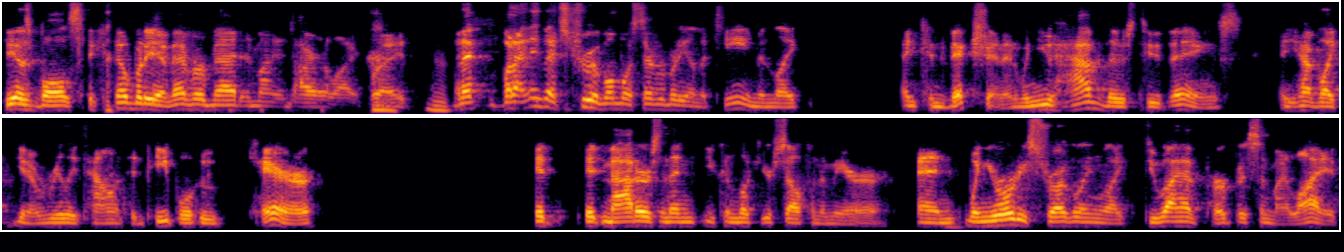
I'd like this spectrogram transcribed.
He has balls like nobody I've ever met in my entire life, right? And I, but I think that's true of almost everybody on the team and like and conviction. And when you have those two things and you have like, you know, really talented people who care, it it matters and then you can look yourself in the mirror And when you're already struggling, like, do I have purpose in my life?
